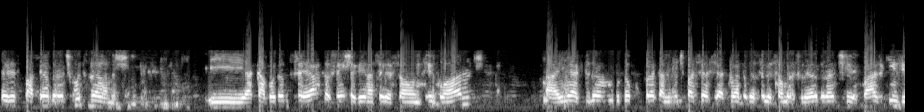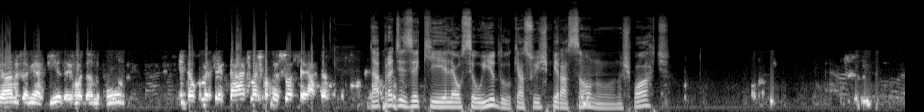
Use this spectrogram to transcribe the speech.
fez esse papel durante muitos anos e acabou dando certo, assim, cheguei na seleção em cinco anos, aí minha vida mudou completamente, passei a ser atleta da seleção brasileira durante quase 15 anos da minha vida, rodando o mundo. Então comecei tarde, mas com a pessoa certa. Dá para dizer que ele é o seu ídolo, que é a sua inspiração no, no esporte? É,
